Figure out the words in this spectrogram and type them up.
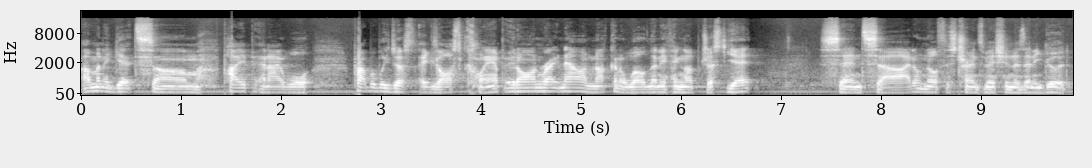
I'm gonna get some pipe and I will probably just exhaust clamp it on right now. I'm not gonna weld anything up just yet since uh, I don't know if this transmission is any good.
